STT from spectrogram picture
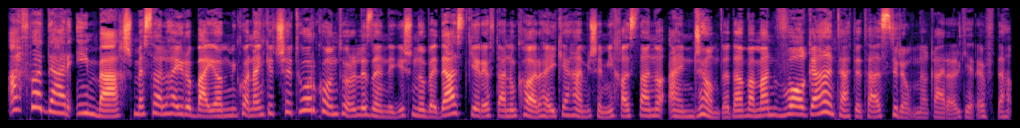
افراد در این بخش مثال هایی رو بیان می‌کنن که چطور کنترل زندگیشون رو به دست گرفتن و کارهایی که همیشه می‌خواستن و انجام دادن و من واقعا تحت تاثیر اونا قرار گرفتم.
